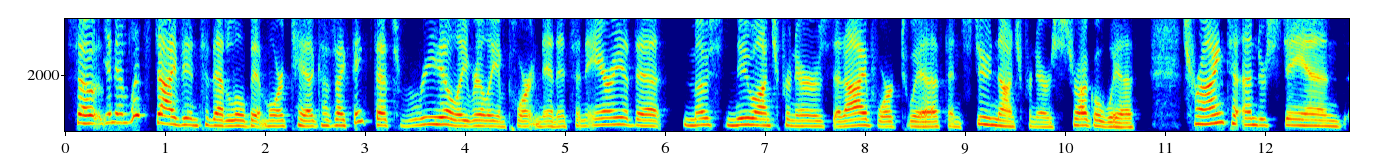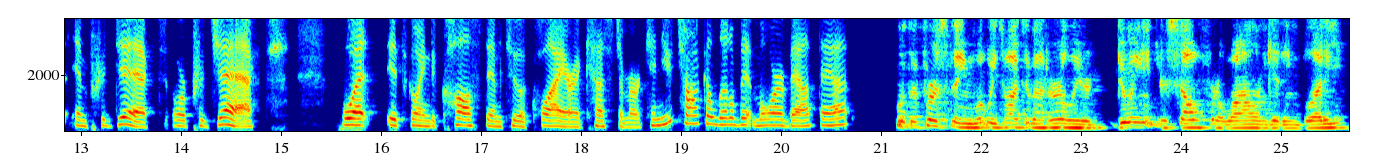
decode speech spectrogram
So, you know, let's dive into that a little bit more, Ted, because I think that's really, really important. And it's an area that most new entrepreneurs that I've worked with and student entrepreneurs struggle with trying to understand and predict or project what it's going to cost them to acquire a customer. Can you talk a little bit more about that? Well, the first thing, what we talked about earlier, doing it yourself for a while and getting bloody,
